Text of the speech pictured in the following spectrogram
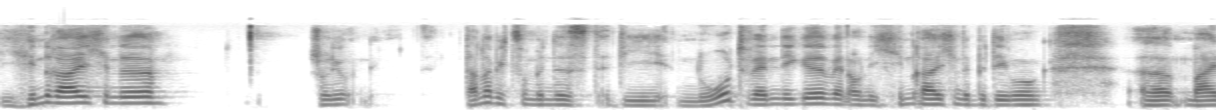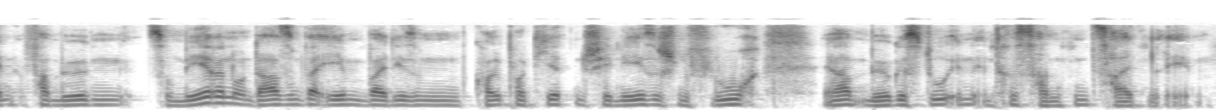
die hinreichende, Entschuldigung, dann habe ich zumindest die notwendige, wenn auch nicht hinreichende Bedingung, äh, mein Vermögen zu mehren. Und da sind wir eben bei diesem kolportierten chinesischen Fluch, ja, mögest du in interessanten Zeiten leben.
